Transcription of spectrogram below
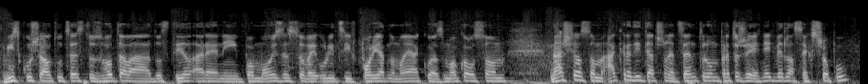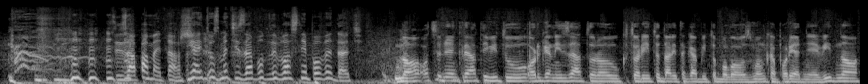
vyskúšal tú cestu z hotela do Steel Areny po Mojzesovej ulici v poriadnom lejaku a zmokol som. Našiel som akreditačné centrum, pretože je hneď vedľa sex shopu. Si zapamätáš. Ja aj to sme ti zabudli vlastne povedať. No, oceňujem kreativitu organizátorov, ktorí to dali tak, aby to bolo zvonka poriadne vidno.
